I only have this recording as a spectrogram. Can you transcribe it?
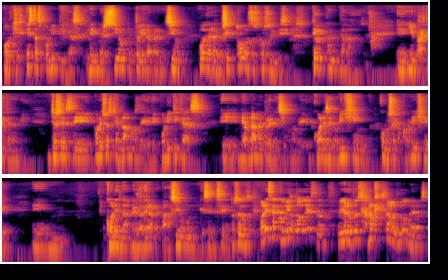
porque estas políticas, la inversión que puede ir a prevención, puede reducir todos estos costos invisibles, teóricamente hablando, eh, y en práctica también. Entonces, eh, por eso es que hablamos de, políticas, eh, de hablar de prevención, de cuál es el origen, cómo se lo corrige, cuál es la verdadera reparación que se desea. Entonces, ¿cuál está cubrido todo esto? Yo le he puesto lo que son los números.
